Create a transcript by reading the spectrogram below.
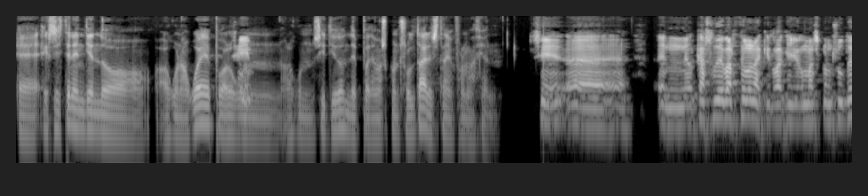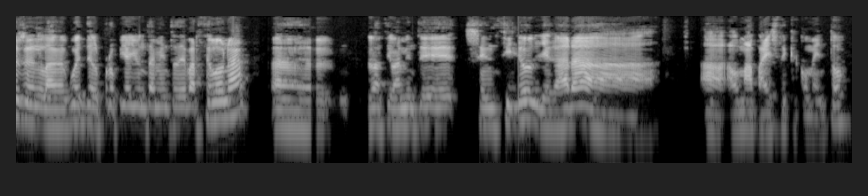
Eh, ¿Existen, entiendo, alguna web o algún, algún sitio donde podemos consultar esta información? Sí, eh, en el caso de Barcelona, que es la que yo más consulto, es en la web del propio Ayuntamiento de Barcelona, eh, relativamente sencillo llegar a, al mapa este que comento.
